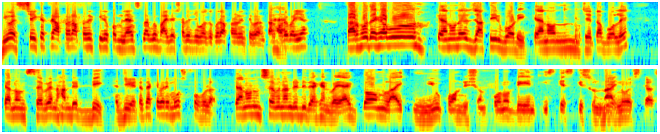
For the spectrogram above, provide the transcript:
ভিউয়ার্স সেই ক্ষেত্রে আপনারা আপনাদের কীরকম লেন্স লাগবে? বাইরের সাথে যোগাযোগ করে আপনারা নিতে পারেন। তারপরে হ্যাঁ। ভাইয়া? তারপর দেখাবো ক্যাননের জাতির বডি ক্যানন যেটা বলে Canon seven hundred D G এটা তো একেবারে মোস্ট পপুলার ক্যানন সেভেন হান্ড্রেডই দেখেন ভাই একদম লাইক নিউ কন্ডিশন কোন ডেন্ট স্কেচ কিছু নাই। নো স্কেচ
